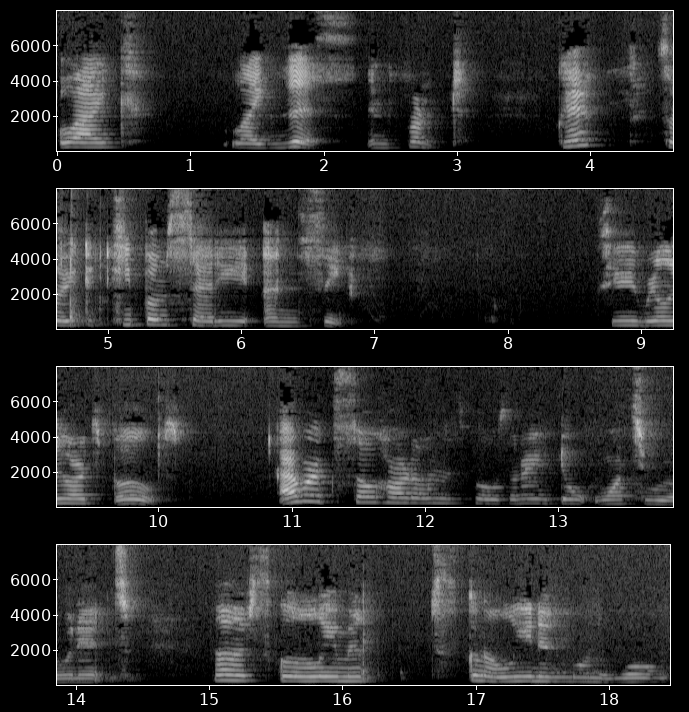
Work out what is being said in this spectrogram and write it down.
like, like this in front. Okay? So you can keep them steady and safe. See, really hard to pose. I worked so hard on this pose and I don't want to ruin it. I'm just gonna lean it, just gonna lean him on the wall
